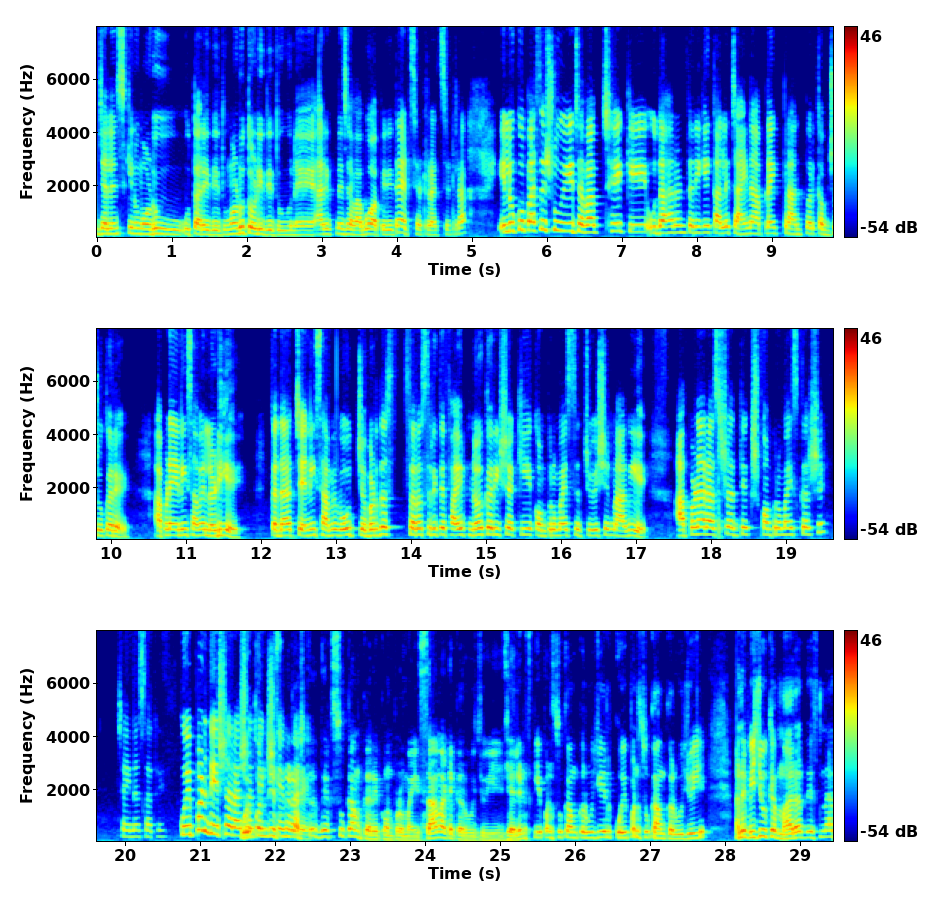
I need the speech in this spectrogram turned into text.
જેલેન્સ્કીનું મોઢું ઉતારી દીધું મોઢું તોડી દીધું ને આ રીતને જવાબો આપી દીધા એટસેટ્રા એટસેટ્રા એ લોકો પાસે શું એ જવાબ છે કે ઉદાહરણ તરીકે કાલે ચાઇના આપણા એક પ્રાંત પર કબજો કરે આપણે એની સામે લડીએ કદાચ એની સામે બહુ જબરદસ્ત, સરસ રીતે ફાઇટ ન કરી શકીએ કોમ્પ્રોમાઇઝ સિચ્યુએશનમાં આવીએ, આપણા રાષ્ટ્રાધ્યક્ષ કોમ્પ્રોમાઇઝ કરશે? ચાઇના સાથે? કોઈ પણ દેશના રાષ્ટ્રાધ્યક્ષ કેમ રાષ્ટ્રાધ્યક્ષ શું કામ કરે કોમ્પ્રોમાઇઝ શા માટે કરવું જોઈએ? ઝેલેન્સ્કી પણ શું કામ કરવું જોઈએ? અને કોઈ પણ શું કામ કરવું જોઈએ? અને બીજું કે મારા દેશના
